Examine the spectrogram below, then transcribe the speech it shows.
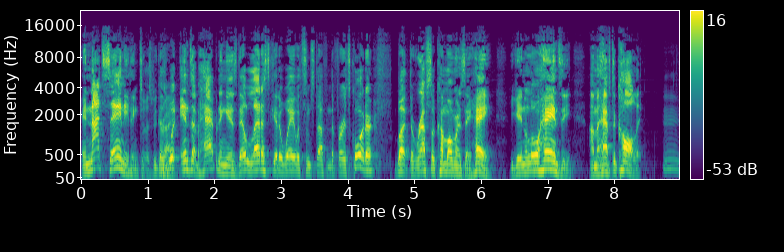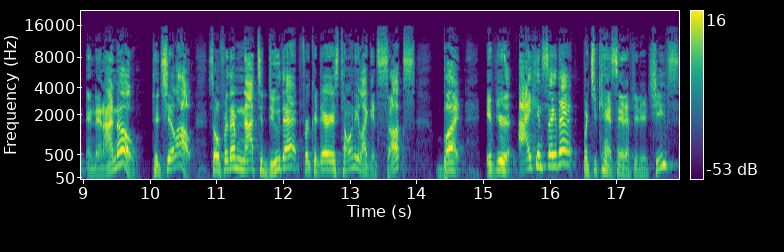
and not say anything to us. Because right. what ends up happening is they'll let us get away with some stuff in the first quarter, but the refs will come over and say, hey, you're getting a little handsy. I'm going to have to call it. Mm. And then I know to chill out. So for them not to do that for Kadarius Toney, like it sucks. But if you're, I can say that, but you can't say that if you're the Chiefs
